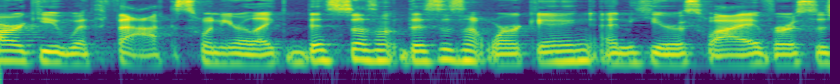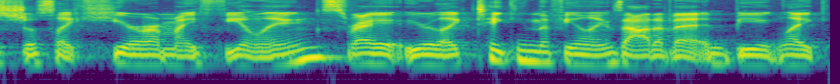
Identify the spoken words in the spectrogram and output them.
argue with facts when you're like this doesn't this isn't working and here's why versus just like here are my feelings right? You're like taking the feelings out of it and being like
